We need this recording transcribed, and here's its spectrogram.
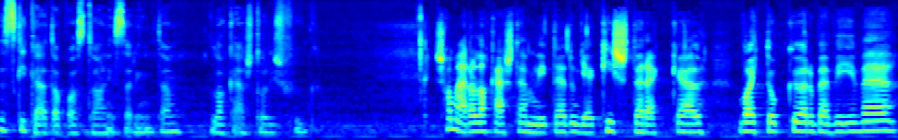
Ezt ki kell tapasztalni szerintem, lakástól is függ. És ha már a lakást említed, ugye kis terekkel vagytok körbevéve,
